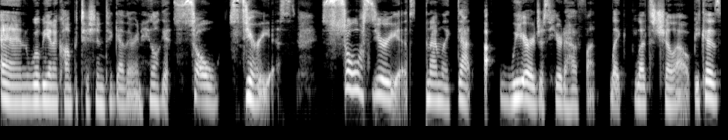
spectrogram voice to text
and we'll be in a competition together and he'll get so serious, so serious. And I'm like, Dad, uh, we are just here to have fun. Like, let's chill out. Because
